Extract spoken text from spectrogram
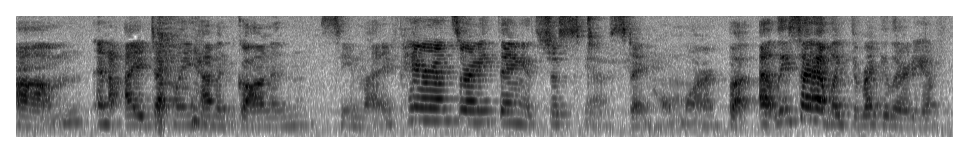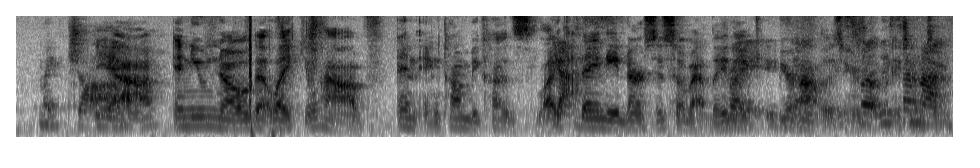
Um, and I definitely haven't gone and seen my parents or anything. It's just Yeah. staying home more. But at least I have like the regularity of my job. Yeah, and you know that like you'll have an income because like Yes. they need nurses so badly. Right, like you're not losing your so job at least I'm not. soon.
